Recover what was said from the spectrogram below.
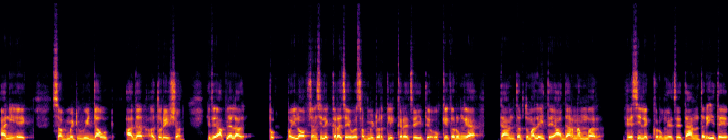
आणि एक सबमिट विदाऊट आधार अथोरेशन इथे आपल्याला पहिलं ऑप्शन सिलेक्ट करायचं आहे व सबमिटवर क्लिक करायचं आहे इथे ओके करून घ्या. त्यानंतर तुम्हाला इथे आधार नंबर हे सिलेक्ट करून घ्यायचं. आहे त्यानंतर इथे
